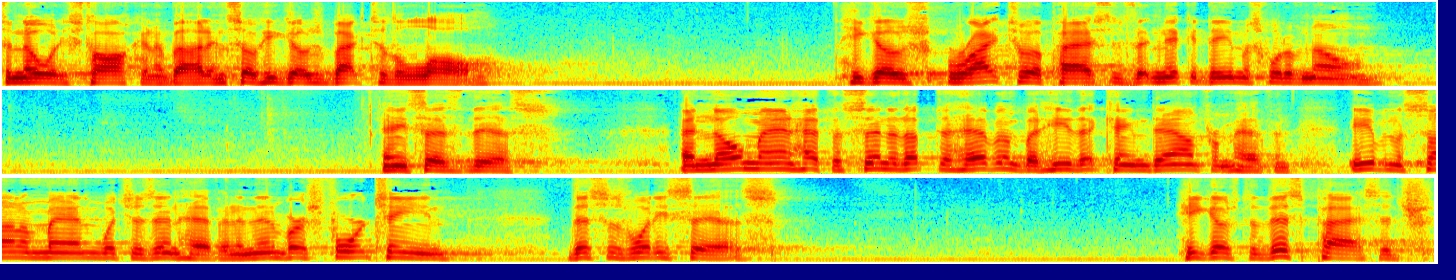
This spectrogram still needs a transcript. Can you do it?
to know what he's talking about. And so he goes back to the law. He goes right to a passage that Nicodemus would have known. And he says this and no man hath ascended up to heaven, but he that came down from heaven, even the Son of Man which is in heaven. And then verse 14, this is what he says. He goes to this passage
